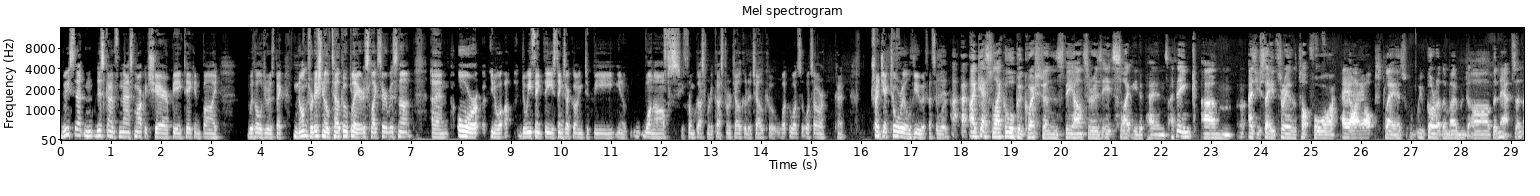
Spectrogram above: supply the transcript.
Do we see that this kind of mass market share being taken by with all due respect, non-traditional telco players like ServiceNow, um, or you know, uh, do we think these things are going to be you know one-offs from customer to customer, telco to telco? What, what's what's our kind of trajectorial view, if that's a word? I, I, guess, like all good questions, the answer is it slightly depends. I think, um, as you say, three of the top four AI ops players we've got at the moment are the NEPs, and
